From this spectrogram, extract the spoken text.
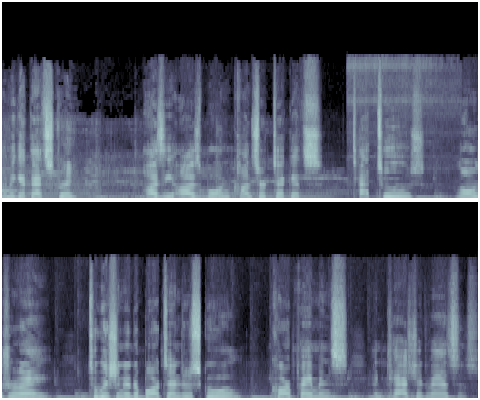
Let me get that straight. Ozzy Osbourne concert tickets, tattoos, lingerie, tuition at a bartender's school, car payments, and cash advances.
